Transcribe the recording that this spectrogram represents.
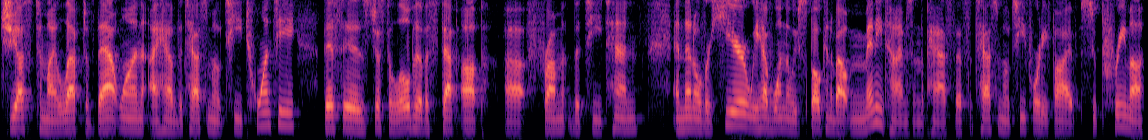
Just to my left of that one, I have the Tassimo T20. This is just a little bit of a step up uh, from the T10. And then over here, we have one that we've spoken about many times in the past. That's the Tassimo T45 Suprema.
